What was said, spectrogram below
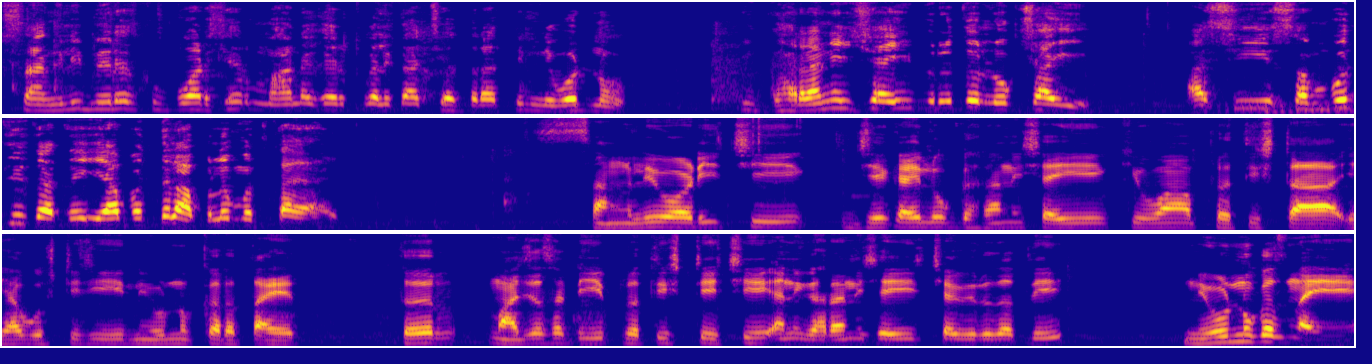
सांगली मिरज कुपवाड शहर महानगरपालिका क्षेत्रातील निवडणूक ही घराणेशाही विरुद्ध लोकशाही अशी संबोधली जाते याबद्दल आपलं मत काय आहे? सांगलीवाडीची जे काही लोक घराणेशाही किंवा प्रतिष्ठा ह्या गोष्टीची निवडणूक करत आहेत तर माझ्यासाठी ही प्रतिष्ठेची आणि घराणेशाहीच्या विरोधातली निवडणूकच नाही आहे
